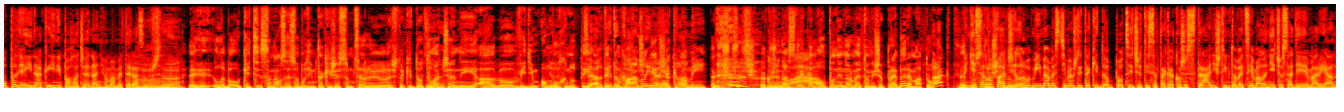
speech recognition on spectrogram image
úplne inak, iný pohľad, že na ňo máme teraz. Už sa... E, lebo keď sa naozaj zobudím taký, že som celý vieš, taký dotlačený a vidím opuchnutý Ale a tieto tieto klamlivé reklamy. Tak akože Wow. nastriekam a úplne normálne to mi, že prebere ma to. Fakt? Je Mne sa to páči, dobré. lebo my máme z teba vždy taký do, pocit, že ty sa tak akože strániš týmto veciam, ale niečo sa deje, Marian.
